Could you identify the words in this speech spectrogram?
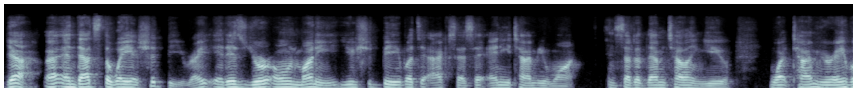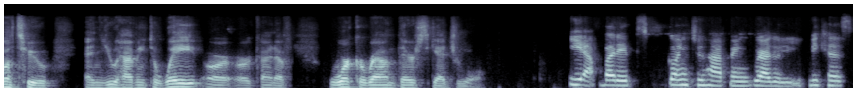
Yeah, and that's the way it should be, right? It is your own money. You should be able to access it anytime you want instead of them telling you what time you're able to and you having to wait or, or kind of work around their schedule. Yeah, but it's going to happen gradually because,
